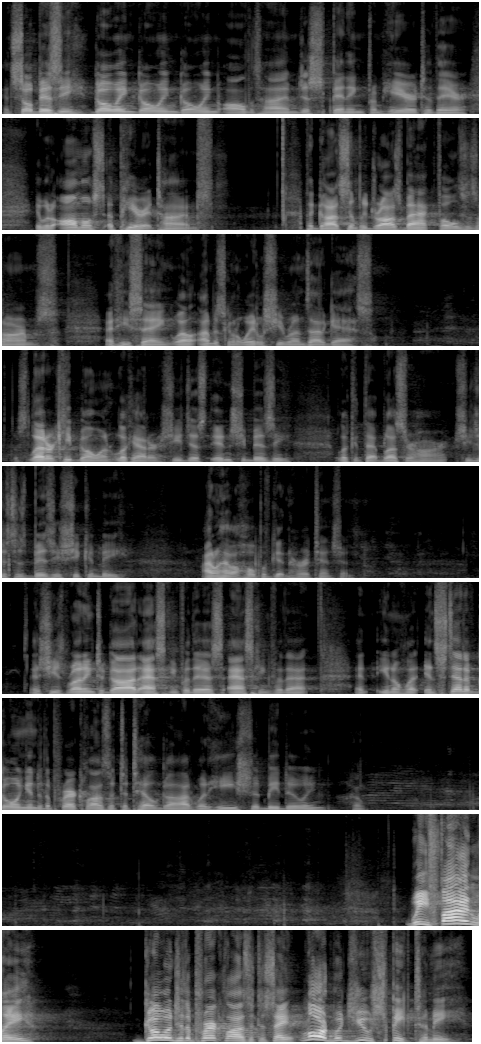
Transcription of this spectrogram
and so busy, going, going, going all the time, just spinning from here to there. It would almost appear at times that God simply draws back, folds his arms, and he's saying, Well, I'm just going to wait till she runs out of gas. Just let her keep going. Look at her. She just, isn't she busy? Look at that, bless her heart. She's just as busy as she can be. I don't have a hope of getting her attention. And she's running to God, asking for this, asking for that. And you know what? Instead of going into the prayer closet to tell God what He should be doing, oh. we finally go into the prayer closet to say, Lord, would you speak to me?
